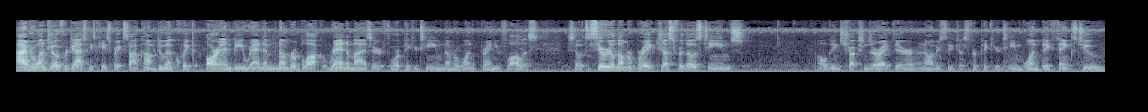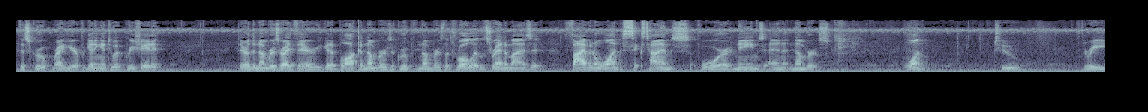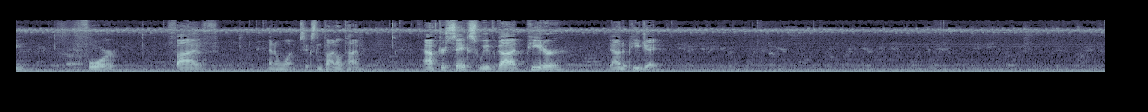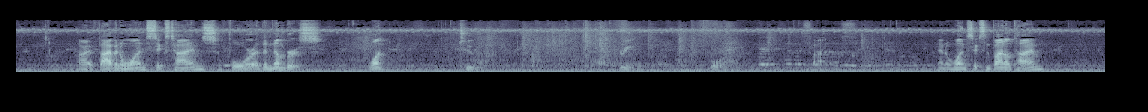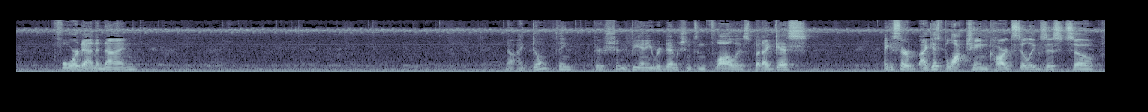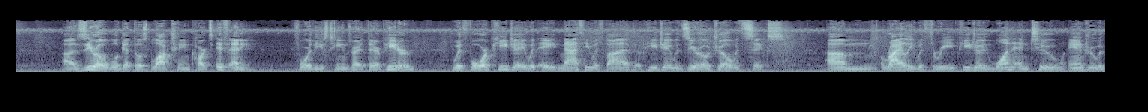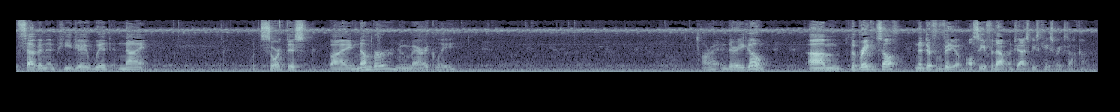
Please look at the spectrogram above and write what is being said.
Hi everyone, Joe for jaspyscasebreaks.com. Doing a quick RNB, random number block randomizer for Pick Your Team number one, brand new flawless. So it's a serial number break just for those teams. All the instructions are right there, and obviously just for Pick Your Team one. Big thanks to this group right here for getting into it. Appreciate it. There are the numbers right there. You get a block of numbers, a group of numbers. Let's roll it. Let's randomize it. Five and a one, six times for names and numbers. One, two, three four, five, and a one. Sixth and final time. After six, we've got Peter down to PJ. All right, five and a one, six times for the numbers. One, two, three, four, five, and a one. Sixth and final time. Four down to nine. Now, I don't think there shouldn't be any redemptions in flawless, but I guess I guess there I guess blockchain cards still exist, so uh, zero will get those blockchain cards, if any, for these teams right there. Peter with four, PJ with eight, Matthew with five, PJ with zero, Joe with six, um, Riley with three, PJ with one and two, Andrew with seven, and PJ with nine. Let's sort this by number numerically. All right, and there you go. Um, the break itself in a different video. I'll see you for that one, jaspyscasebreaks.com.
